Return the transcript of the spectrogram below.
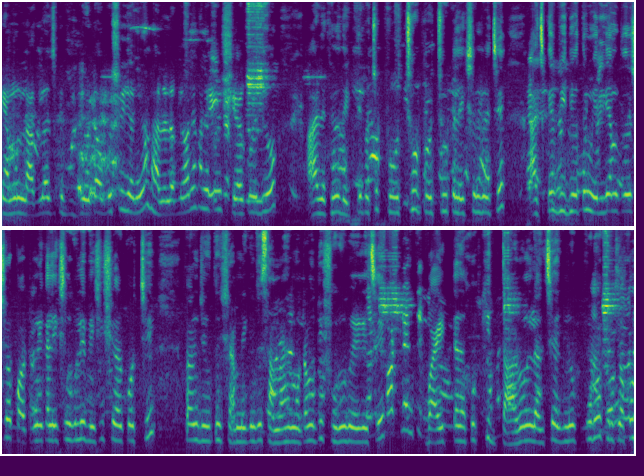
কেমন লাগল আজকে ভিডিওটা অবশ্যই জানিও, ভালো লাগলে অনেক অনেক করে শেয়ার করে দিও। আর এখানে দেখতে পাচ্ছ প্রচুর প্রচুর কালেকশন রয়েছে। আজকের ভিডিওতে মেনলি আমি তোমাদের সঙ্গে কটনের কালেকশনগুলি বেশি শেয়ার করছি। কারণ যেহেতু সামনে কিন্তু সামার মোটামুটি শুরু হয়ে গেছে। হোয়াইটটা দেখো কি দারুণ লাগছে। এগুলো পুরো কিন্তু রকম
